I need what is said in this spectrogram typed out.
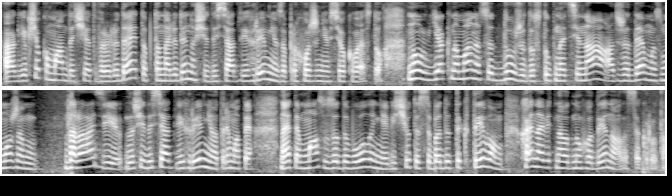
А якщо команда четверо людей, тобто на людину 62 гривні за проходження всього квесту. Ну, як на мене, це дуже доступна ціна, адже де ми зможемо. Наразі за 62 гривні отримати знаєте, масу задоволення, відчути себе детективом, хай навіть на одну годину, але це круто.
